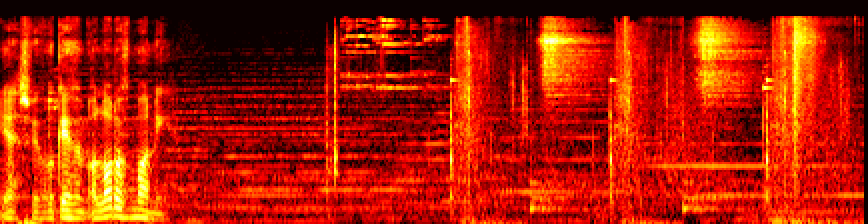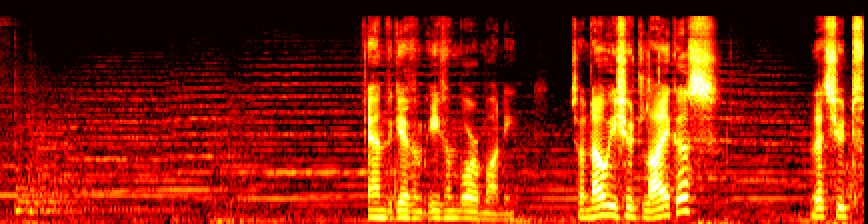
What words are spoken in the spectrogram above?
Yes, we will give him a lot of money. And we give him even more money. So now he should like us. That should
